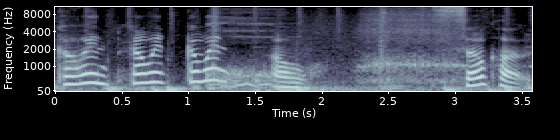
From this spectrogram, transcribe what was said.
Go in, go in, go in. Oh, so close.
